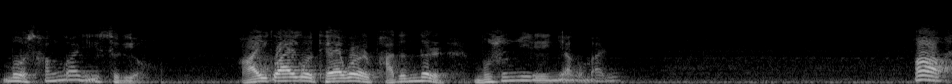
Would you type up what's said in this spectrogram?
뭐 상관이 있으리요. 아이고 아이고 대고를 받은들 무슨 일이 있냐고 말이요. 아,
